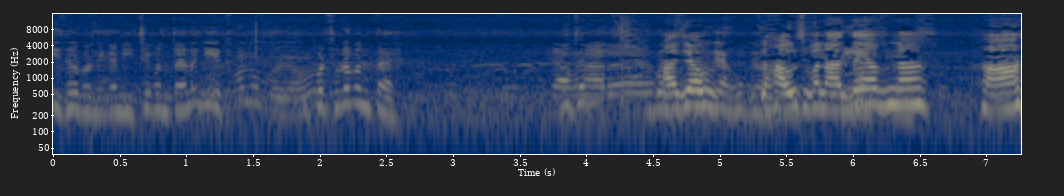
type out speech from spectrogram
गेट इधर बनेगा नीचे बनता है ना गेट? ऊपर थोड़ा बनता है। आ जाओ हाउस बनाते हैं अपना। हाँ।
